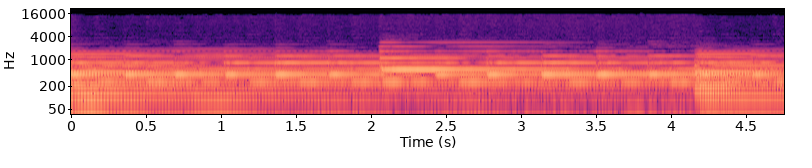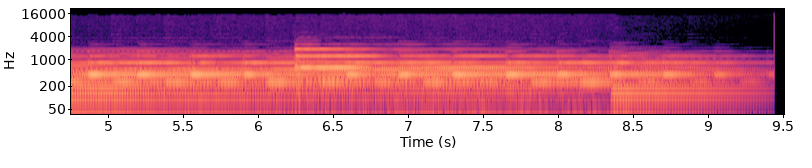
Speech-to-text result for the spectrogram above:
you.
